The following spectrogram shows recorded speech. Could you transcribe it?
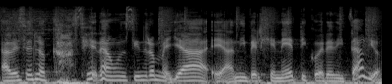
a veces lo considera un síndrome ya eh, a nivel genético, hereditario.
